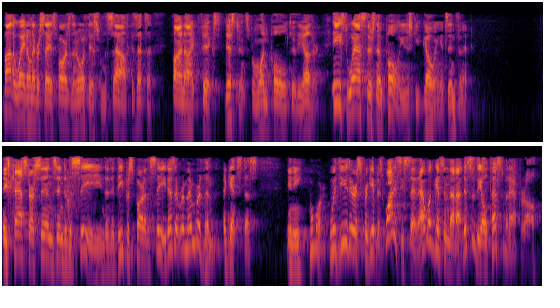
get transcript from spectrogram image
By the way, don't ever say as far as the north is from the south, because that's a finite fixed distance from one pole to the other. East, west, there's no pole. You just keep going. It's infinite. He's cast our sins into the sea, into the deepest part of the sea. He doesn't remember them against us anymore. With you there is forgiveness. Why does he say that? What gives him that? This is the Old Testament after all.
